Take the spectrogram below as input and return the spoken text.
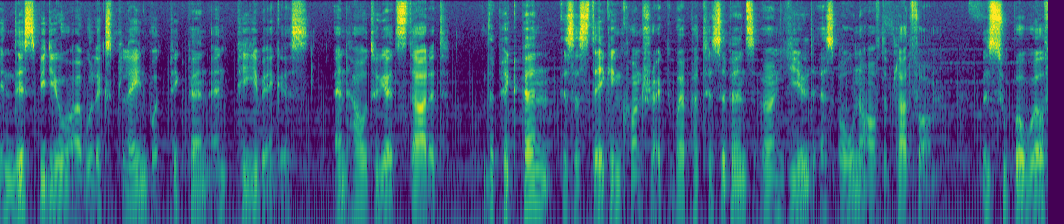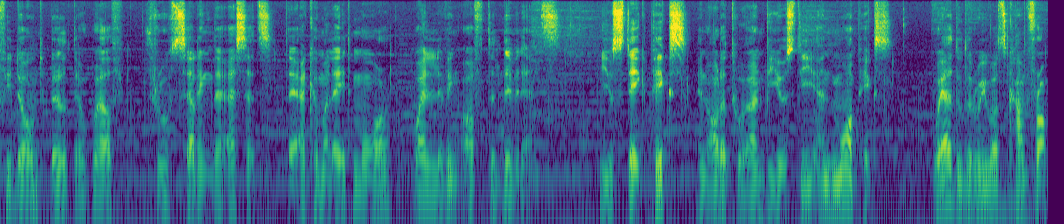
In this video I will explain what PigPen and PiggyBank is and how to get started. The PigPen is a staking contract where participants earn yield as owner of the platform. The super wealthy don't build their wealth through selling their assets, they accumulate more while living off the dividends. You stake pigs in order to earn BUSD and more pigs. Where do the rewards come from?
